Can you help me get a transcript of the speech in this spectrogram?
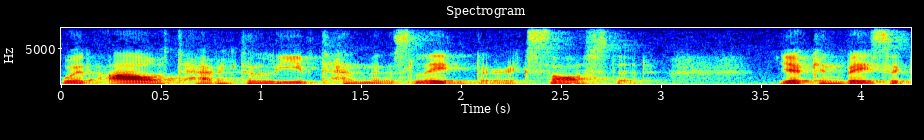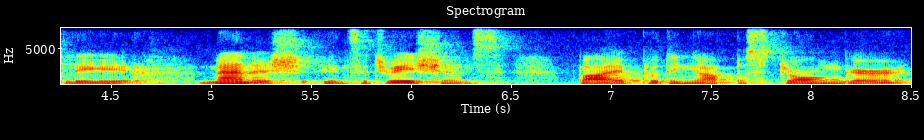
without having to leave 10 minutes later exhausted you can basically manage in situations by putting up a stronger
